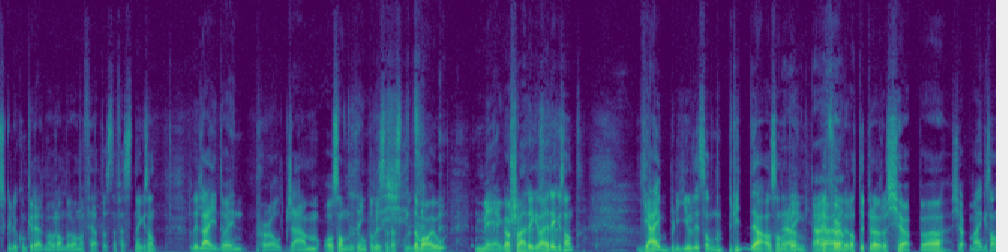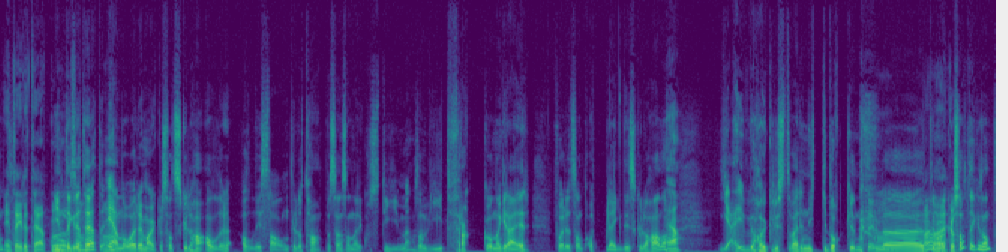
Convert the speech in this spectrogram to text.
skulle konkurrere med hverandre om den feteste festen. ikke sant? Og De leide jo inn Pearl Jam og sånne ting på disse festene. Det var jo megasvære greier, ikke sant? Jeg blir jo litt sånn brydd jeg, av sånne Ja. ting. Ja, ja, Jeg ja. føler at de prøver å kjøpe, kjøpe meg, ikke sant? Integriteten. Integritet. Liksom. Mm. ene året Microsoft skulle ha alle, alle i salen til å ta på seg en sånn der kostyme, en sånn hvit frakk og noe greier, for et sånt opplegg de skulle ha. da. Ja. Jeg har jo ikke lyst til å være Nikke-dokken til, eh, Nei, til. Microsoft, ikke sant?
